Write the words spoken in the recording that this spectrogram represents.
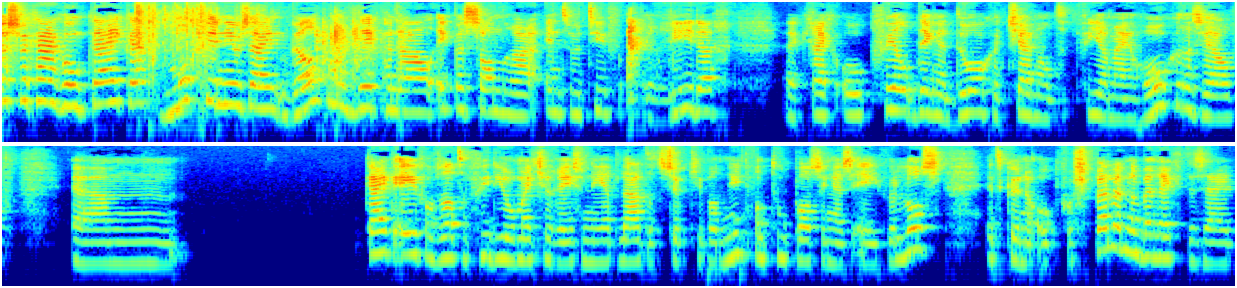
Dus we gaan gewoon kijken. Mocht je nieuw zijn, welkom op dit kanaal. Ik ben Sandra, intuïtief reader. Ik krijg ook veel dingen doorgechanneld via mijn hogere zelf. Um, kijk even of dat een video met je resoneert. Laat het stukje wat niet van toepassing is even los. Het kunnen ook voorspellende berichten zijn.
